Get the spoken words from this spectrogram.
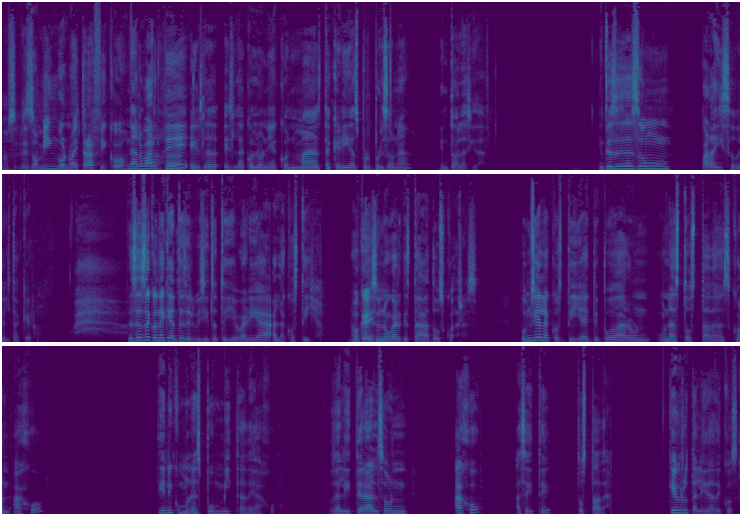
Pues, es domingo, no hay tráfico. Narvarte es la, es la colonia con más taquerías por persona en toda la ciudad. Entonces es un paraíso del taquero. Entonces se cuenta que antes del visito te llevaría a la costilla. ¿no? Es un lugar que está a dos cuadras. Podemos ir a la costilla y te puedo dar un- unas tostadas con ajo. Tiene como una espumita de ajo. O sea, literal son ajo, aceite, tostada. Qué brutalidad de cosa,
